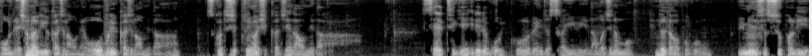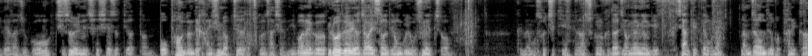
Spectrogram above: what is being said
오 내셔널 리그까지 나오네. 5부 리그까지 나옵니다. Scottish Premiership까지 나옵니다. 셀틱이 1위를 보고 있고 레인저스가 2위. 나머지는 뭐 힘들다고 보고. Women's Super League 해가지고 지소연이 첼시에서 뛰었던. 5파운드인데 관심이 없죠 여자축구는 사실 이번에 그 유로도 여자가 있었는데 영국이 우승했죠 근데 뭐 솔직히 여자축구는 그다지 영향력이 크지 않기 때문에 남자놈들이 못하니까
